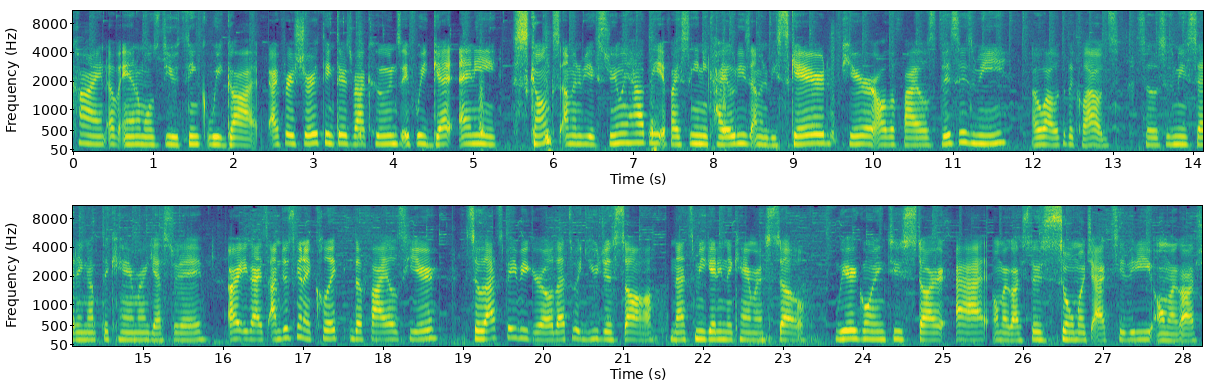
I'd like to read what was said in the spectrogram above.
kind of animals do you think we got? I for sure think there's raccoons. If we get any skunks, I'm gonna be extremely happy. If I see any coyotes, I'm gonna be scared. Here are all the files. This is me. Oh wow, look at the clouds. So this is me setting up the camera yesterday. All right, you guys, I'm just gonna click the files here. So that's baby girl, that's what you just saw. And that's me getting the camera. So we are going to start at, oh my gosh, there's so much activity. Oh my gosh.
